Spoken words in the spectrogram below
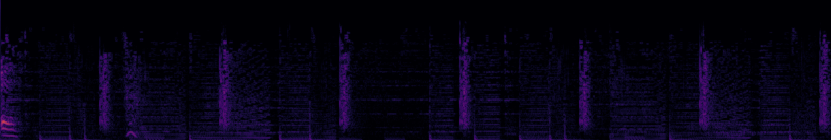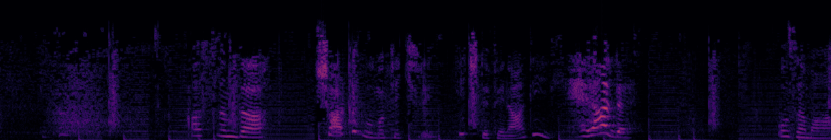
Al. Aslında şarkı bulma fikri hiç de fena değil. Herhalde. O zaman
